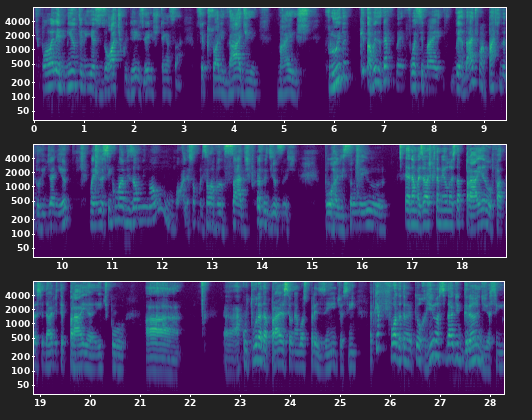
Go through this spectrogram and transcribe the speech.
tipo um elemento ali exótico deles. Eles têm essa sexualidade mais fluida, que talvez até fosse mais verdade uma parte do Rio de Janeiro, mas assim com uma visão não, olha só como eles são avançados por causa disso. Porra, eles são meio É, não, mas eu acho que também o lance da praia, o fato da cidade ter praia e, tipo, a, a cultura da praia ser um negócio presente, assim. É porque é foda também, porque o Rio é uma cidade grande, assim,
